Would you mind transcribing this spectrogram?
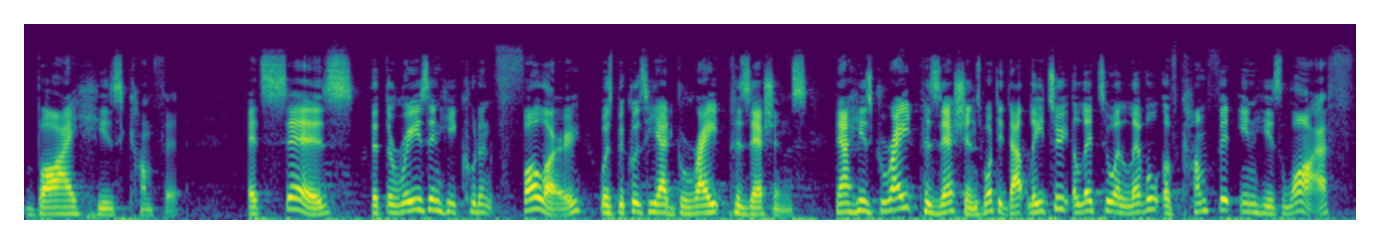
by his comfort. It says that the reason he couldn't follow was because he had great possessions. Now, his great possessions, what did that lead to? It led to a level of comfort in his life,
